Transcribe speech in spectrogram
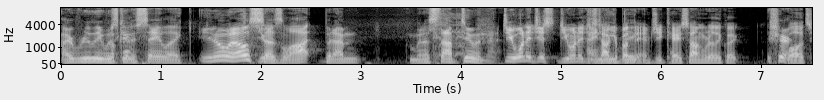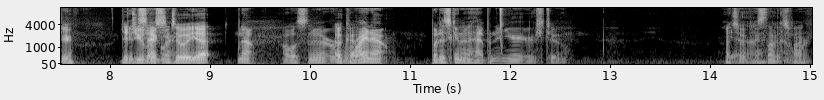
I really was gonna say like you know what else says a lot, but I'm I'm gonna stop doing that. Do you want to just do you want to just I talk need about to- the MGK song really quick Sure. while it's here? Did Good you listen segue. to it yet? no, I'll listen to it Okay. right now. But it's gonna happen in your ears too. That's Yeah, okay. that's That's, fine. gonna work.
